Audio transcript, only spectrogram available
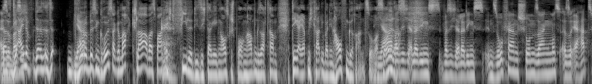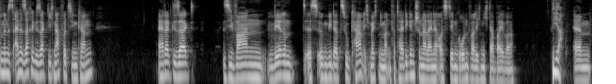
Also, Also, die eine das wurde Ja. ein bisschen größer gemacht, klar, aber es waren echt viele, die sich dagegen ausgesprochen haben und gesagt haben, Digga, ihr habt mich gerade über den Haufen gerannt. So, was ja, soll das? was ich allerdings, was ich allerdings insofern schon sagen muss, also er hat zumindest eine Sache gesagt, die ich nachvollziehen kann. Er hat halt gesagt, sie waren, während es irgendwie dazu kam, ich möchte niemanden verteidigen, schon alleine aus dem Grund, weil ich nicht dabei war. ja, Ähm,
